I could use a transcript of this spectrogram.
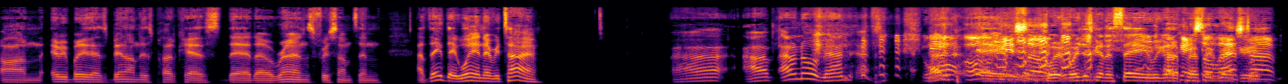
on everybody that's been on this podcast that uh, runs for something? I think they win every time. Uh, I, I don't know, man. Oh, oh, Hey, okay, so we're, we're just gonna say we got a okay, perfect so last record. time,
